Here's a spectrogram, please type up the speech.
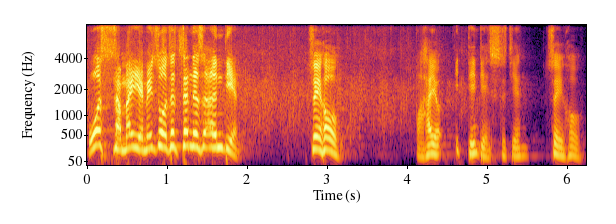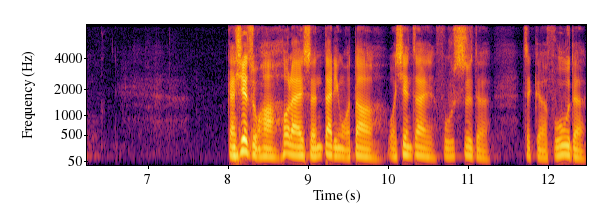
我什么也没做，这真的是恩典。最后，我还有一点点时间。最后，感谢主哈！后来神带领我到我现在服侍的这个服务的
